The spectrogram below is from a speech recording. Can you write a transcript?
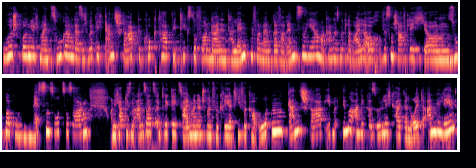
ursprünglich mein Zugang, dass ich wirklich ganz stark geguckt habe, wie tickst du von deinen Talenten, von deinen Präferenzen her. Man kann das mittlerweile auch wissenschaftlich ähm, super gut messen sozusagen. Und ich habe diesen Ansatz entwickelt, Zeitmanagement für kreative Chaoten, ganz stark eben immer an die Persönlichkeit der Leute angelehnt.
